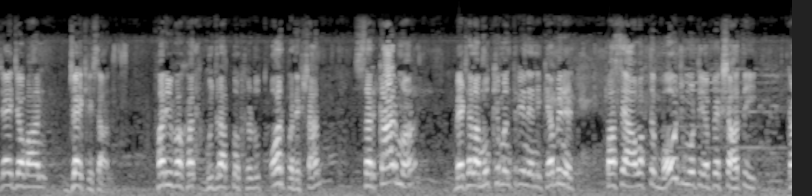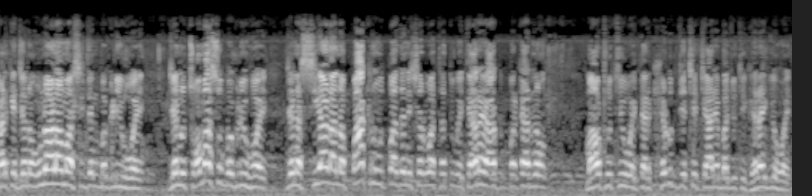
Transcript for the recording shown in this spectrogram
જય જવાન, જય કિસાન. ફરી વખત ગુજરાતનો ખેડૂત ઓર પરેશાન. સરકારમાં બેઠેલા મુખ્યમંત્રી અને એની કેબિનેટ પાસે આ વખતે બહુ જ મોટી અપેક્ષા હતી, કારણ કે જેનો ઉનાળામાં સિઝન બગડ્યું હોય, જેનું ચોમાસું બગડ્યું હોય, જેના શિયાળાના પાકનું ઉત્પાદનની શરૂઆત થતી હોય, ત્યારે આ પ્રકારનો માવઠું થયું હોય, ત્યારે ખેડૂત જે છે ચારે બાજુથી ઘેરાઈ ગયો હોય,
